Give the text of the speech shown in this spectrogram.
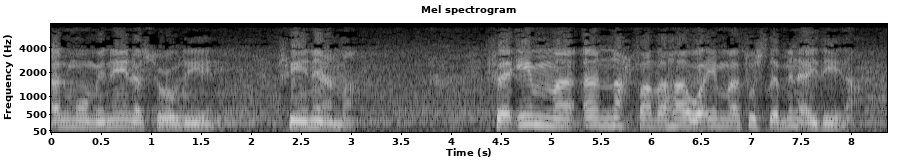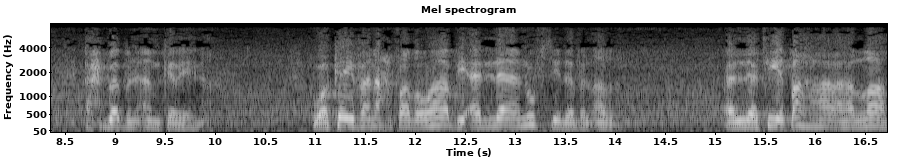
المؤمنين السعوديين في نعمة. فإما أن نحفظها وإما تسلب من أيدينا. أحببنا أم كرهنا. وكيف نحفظها بأن لا نفسد في الأرض؟ التي طهرها الله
